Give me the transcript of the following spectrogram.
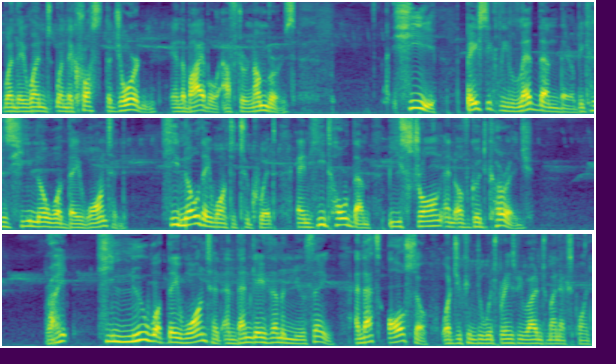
when they went when they crossed the Jordan in the Bible after Numbers, he basically led them there because he know what they wanted. He know they wanted to quit and he told them, "Be strong and of good courage." Right? He knew what they wanted and then gave them a new thing. And that's also what you can do, which brings me right into my next point.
